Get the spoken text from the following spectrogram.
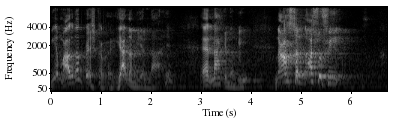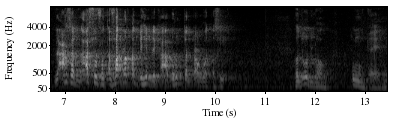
یہ معذرت پیش کر رہے ہیں۔ یا نبی اللہ ہے، اے اللہ کے نبی ناصل ناصفی ناصل ناصف تفرقت بہم رکابہم ترتع و تصیر حضور لوگ اون گئے ہیں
